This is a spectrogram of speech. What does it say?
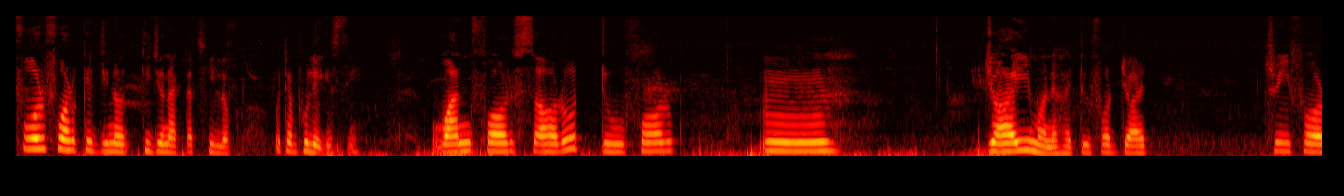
ফোর ফরকে যেন কি যেন একটা ছিল ওটা ভুলে গেছি। One for sorrow two for জয়ই মনে হয় two for joy three for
